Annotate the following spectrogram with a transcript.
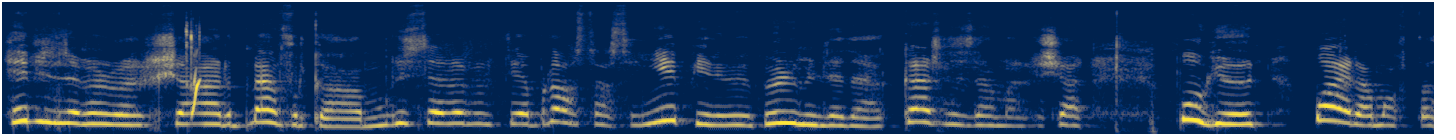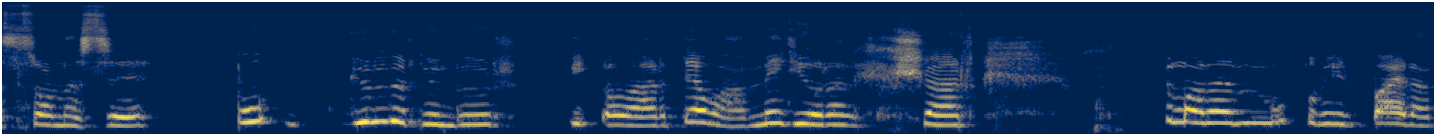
Hepinize merhaba arkadaşlar. Ben Furkan. Bugün sizlerle birlikte Brawl Stars'ın yepyeni bir bölümünde de karşınızdayım arkadaşlar. Bugün bayram haftası sonrası bu gümbür gümbür videolar devam ediyor arkadaşlar. Umarım mutlu bir bayram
